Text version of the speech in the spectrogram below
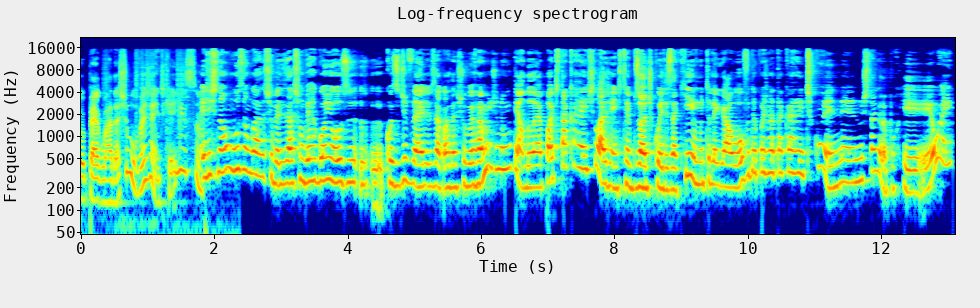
eu pego guarda-chuva, gente. Que isso? Eles não usam guarda-chuva, eles acham vergonhoso, uh, coisa de velho usar guarda-chuva. Eu realmente não entendo. É, pode tacar hate lá, gente. Tem episódio com eles aqui, muito legal. E depois vai tacar hate com ele né, no Instagram, porque eu, hein?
